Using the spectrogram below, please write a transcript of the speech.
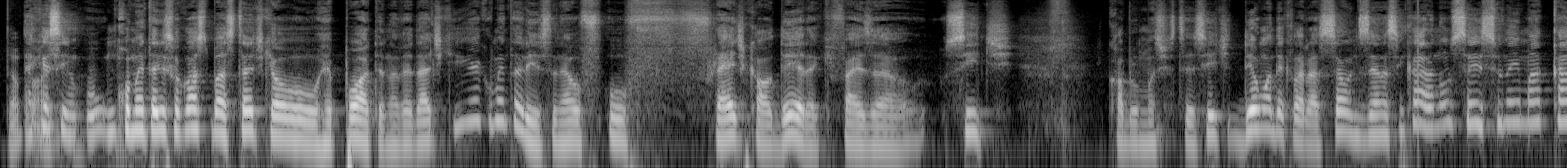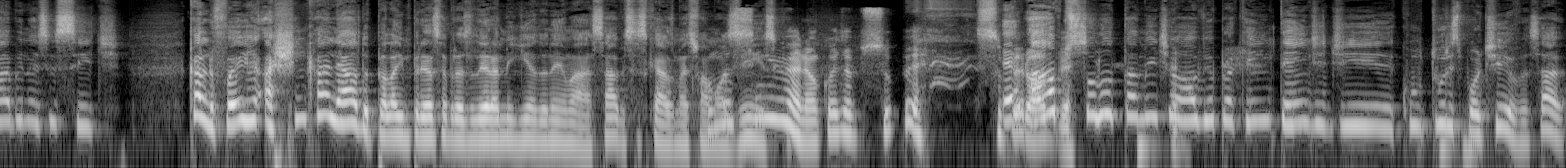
Então, é que assim, um comentarista que eu gosto bastante, que é o repórter, na verdade, que é comentarista, né? O, o Fred Caldeira, que faz a, o City, cobra o Manchester City, deu uma declaração dizendo assim, cara, não sei se o Neymar cabe nesse City. Cara, ele foi achincalhado pela imprensa brasileira amiguinha do Neymar, sabe? Esses caras mais famosinhos. Como assim, velho? É uma coisa super, super é óbvia. absolutamente óbvia para quem entende de cultura esportiva, sabe?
